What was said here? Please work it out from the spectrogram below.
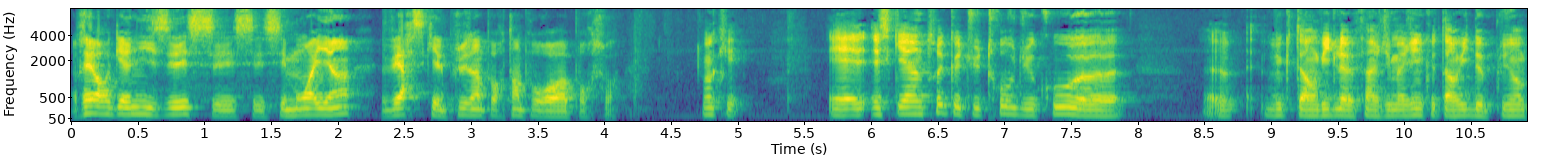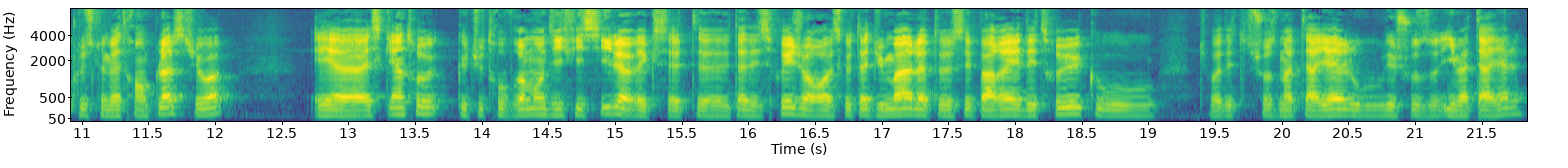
réorganiser ses, moyens vers ce qui est le plus important pour, pour soi. Ok. Et est-ce qu'il y a un truc que tu trouves du coup, vu que t'as envie de le, enfin j'imagine que t'as envie de plus en plus le mettre en place, tu vois. Et euh, est-ce qu'il y a un truc que tu trouves vraiment difficile avec cet euh, état d'esprit, genre est-ce que t'as du mal à te séparer des trucs ou tu vois des choses matérielles ou des choses immatérielles?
